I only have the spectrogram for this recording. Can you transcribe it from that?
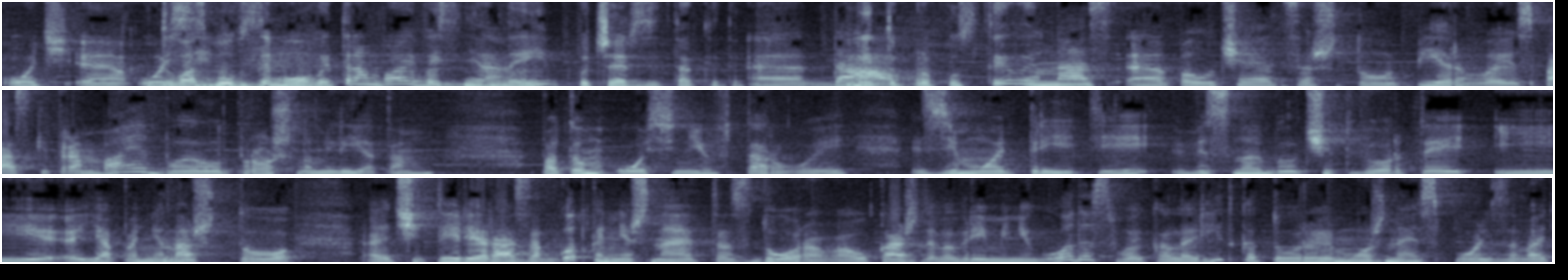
оч- э, От у вас осень- був зимовий трамвай, весняний по черзі, так іде? Э, да, Літо пропустили. У нас э, получается, что первый Спасский трамвай был прошлым летом, потом осенью второй, зимой третий, весной был четвертый. И я поняла, что э, четыре раза в год, конечно, это здорово. У каждого времени года свой колорит, который можно использовать.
